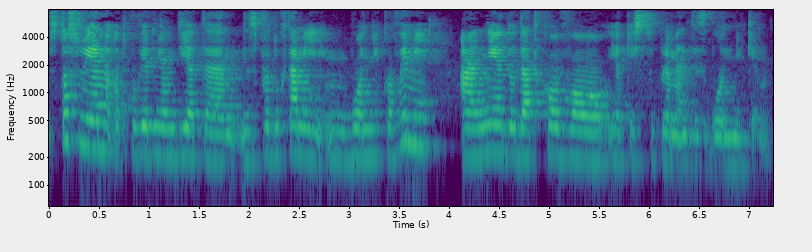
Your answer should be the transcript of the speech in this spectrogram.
stosujemy odpowiednią dietę z produktami błonnikowymi, a nie dodatkowo jakieś suplementy z błonnikiem.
